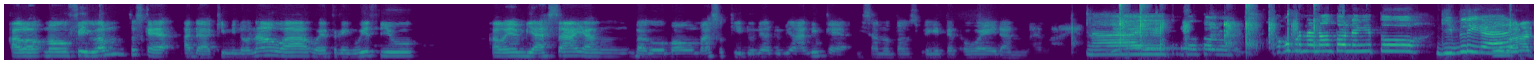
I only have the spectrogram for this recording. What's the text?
Kalau mau film terus kayak ada Kimi no Nawa, Weathering with You. Kalau yang biasa yang baru mau masuk ke dunia-dunia anim kayak bisa nonton Spirited Away dan lain-lain. Nah, itu tuh. Aku pernah nonton yang itu Ghibli Seru kan. banget.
